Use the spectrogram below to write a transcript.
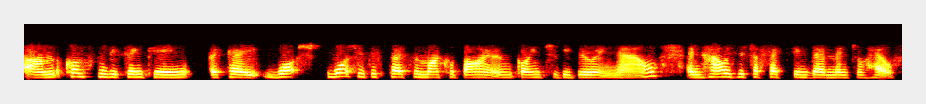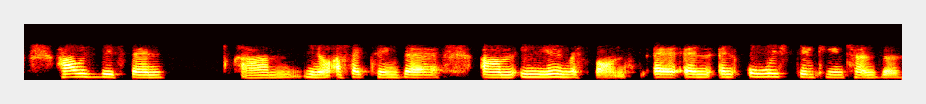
um, constantly thinking, okay, what what is this person microbiome going to be doing now? And how is this affecting their mental health? How is this then um, you know, affecting their um, immune response, and and always thinking in terms of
